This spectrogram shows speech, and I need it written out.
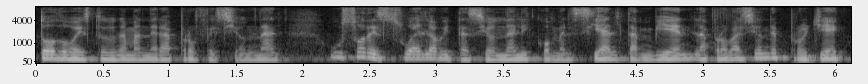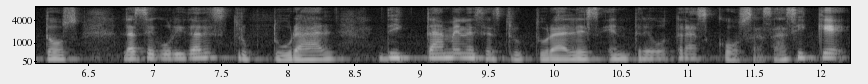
todo esto de una manera profesional. Uso de suelo habitacional y comercial también, la aprobación de proyectos, la seguridad estructural, dictámenes estructurales, entre otras cosas. Así que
